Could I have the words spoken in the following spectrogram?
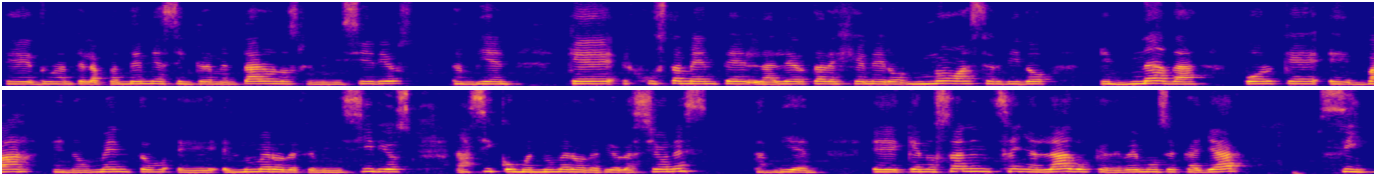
eh, durante la pandemia se incrementaron los feminicidios, también que justamente la alerta de género no ha servido en nada porque eh, va en aumento el número de feminicidios, así como el número de violaciones también, que nos han señalado que debemos de callar, sí,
